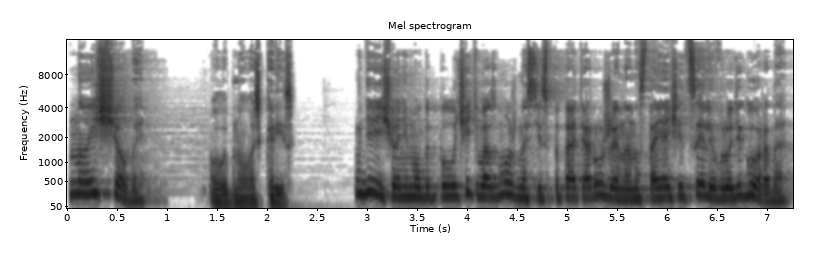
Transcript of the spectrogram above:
«Ну еще бы!» – улыбнулась Крис. «Где еще они могут получить возможность испытать оружие на настоящей цели вроде города?»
